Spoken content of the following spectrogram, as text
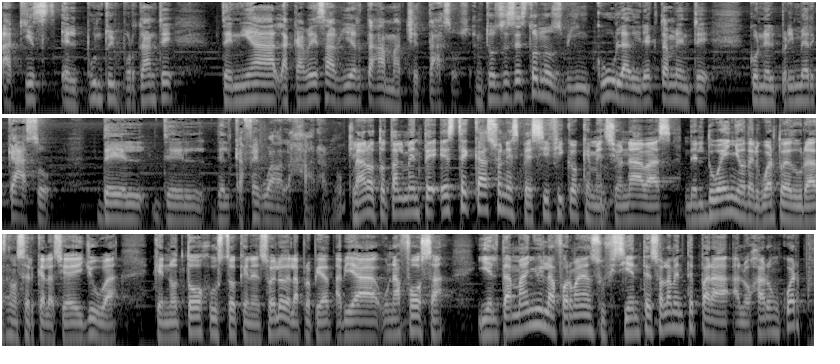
aquí es el punto importante, tenía la cabeza abierta a machetazos. Entonces esto nos vincula directamente con el primer caso del, del, Café Guadalajara. ¿no? Claro, totalmente. Este caso en específico que mencionabas del dueño del huerto de durazno cerca de la ciudad de Yuba, que notó justo que en el suelo de la propiedad había una fosa y el tamaño y la forma eran suficientes solamente para alojar un cuerpo.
